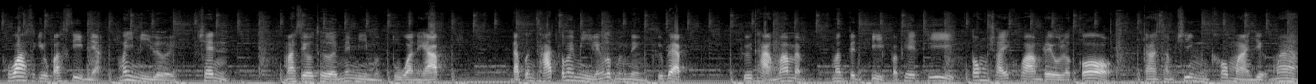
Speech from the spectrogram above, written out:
เพราะว่าสกิลพาสซีฟเนี่ยไม่มีเลย เช่นมาเซลเทิร์นไม่มีหมุนตัวนะครับดับเบิลทัชก็ไม่มีเลี้ยงลบหนึ่งหนึ่งคือแบบ คือถามว่าแบบมันเป็นปีกประเภทที่ต้องใช้ความเร็วแล้วก็การทำชิ่งเข้ามาเยอะมาก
